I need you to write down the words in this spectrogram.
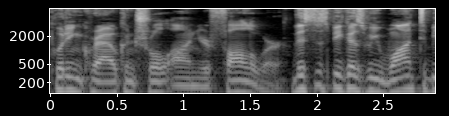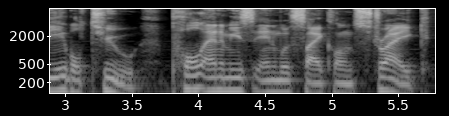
putting crowd control on your follower. This is because we want to be able to pull enemies in with Cyclone Strike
